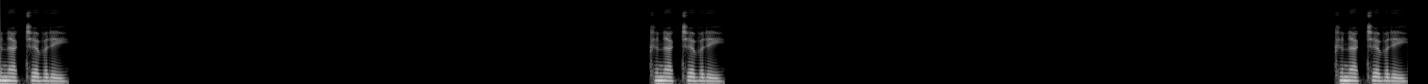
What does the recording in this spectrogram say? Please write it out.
Connectivity. Connectivity. Connectivity.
